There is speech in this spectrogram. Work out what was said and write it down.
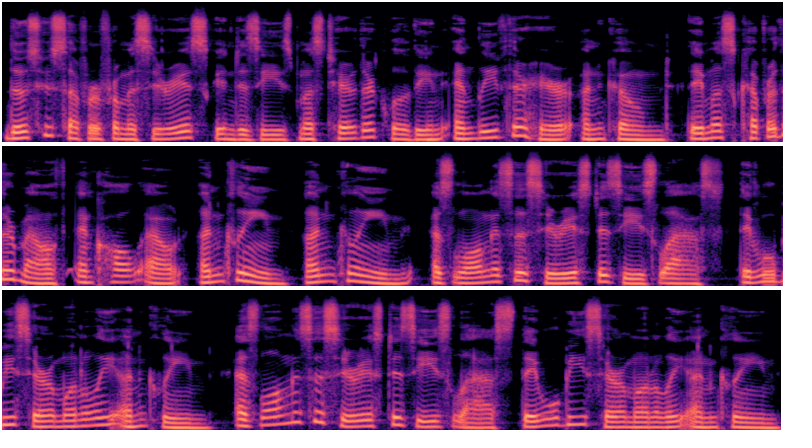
Those who suffer from a serious skin disease must tear their clothing and leave their hair uncombed. They must cover their mouth and call out, unclean, unclean, as long as the serious disease lasts. They will be ceremonially unclean. As long as the serious disease lasts, they will be ceremonially unclean.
